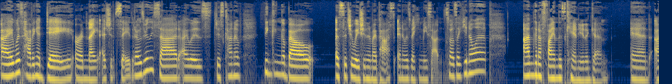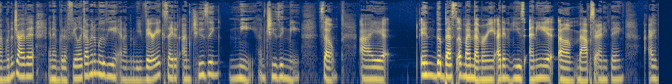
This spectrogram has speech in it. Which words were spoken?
I was having a day or a night, I should say, that I was really sad. I was just kind of thinking about a situation in my past and it was making me sad. So I was like, you know what? I'm going to find this canyon again and I'm going to drive it and I'm going to feel like I'm in a movie and I'm going to be very excited. I'm choosing me. I'm choosing me. So I, in the best of my memory, I didn't use any um, maps or anything. I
